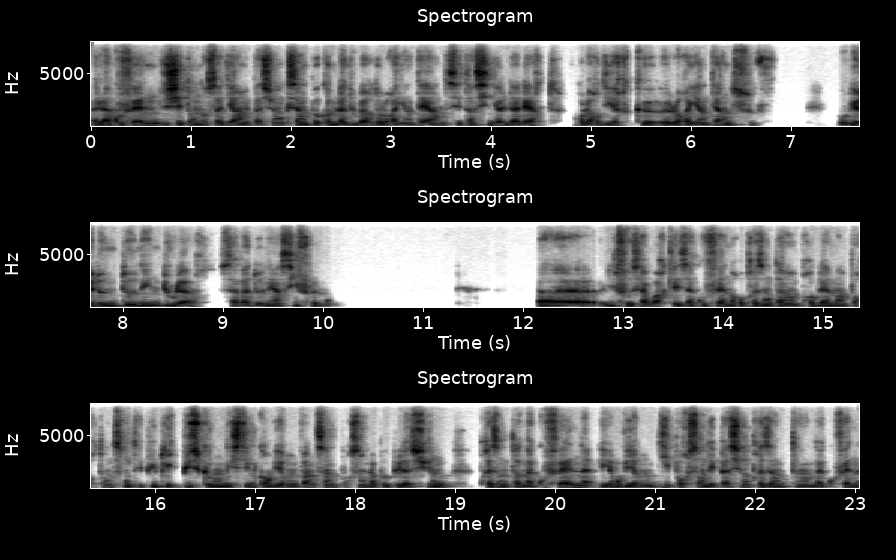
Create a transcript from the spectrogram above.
L'acouphène, j'ai tendance à dire à mes patients que c'est un peu comme la douleur de l'oreille interne, c'est un signal d'alerte pour leur dire que euh, l'oreille interne souffre. Au lieu de donner une douleur, ça va donner un sifflement. Euh, il faut savoir que les acouphènes représentent un problème important de santé publique puisque l'on estime qu'environ 25% de la population présente un acouphène et environ 10% des patients présentent un acouphène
